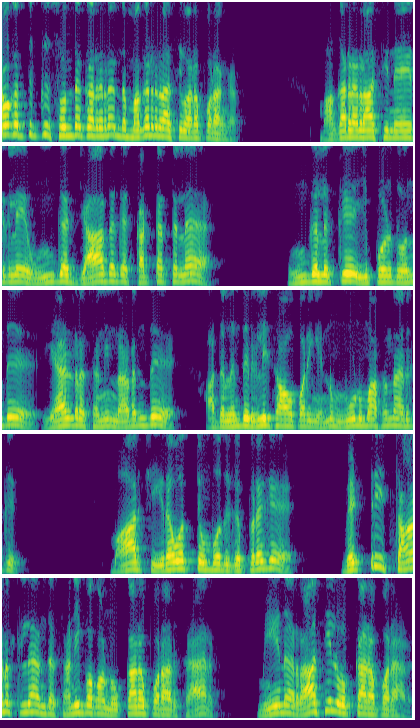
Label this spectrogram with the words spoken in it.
யோகத்துக்கு சொந்தக்காரர் அந்த மகர ராசி வரப்போகிறாங்க மகர ராசி நேயர்களே உங்கள் ஜாதக கட்டத்தில் உங்களுக்கு இப்பொழுது வந்து ஏழரை சனி நடந்து அதுலேருந்து ரிலீஸ் ஆக போகிறீங்க இன்னும் மூணு மாதம் தான் இருக்குது மார்ச் இருபத்தி ஒம்போதுக்கு பிறகு வெற்றி ஸ்தானத்தில் அந்த சனி பகவான் உட்கார போகிறார் சார். மீன ராசியில் உட்கார போகிறார்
